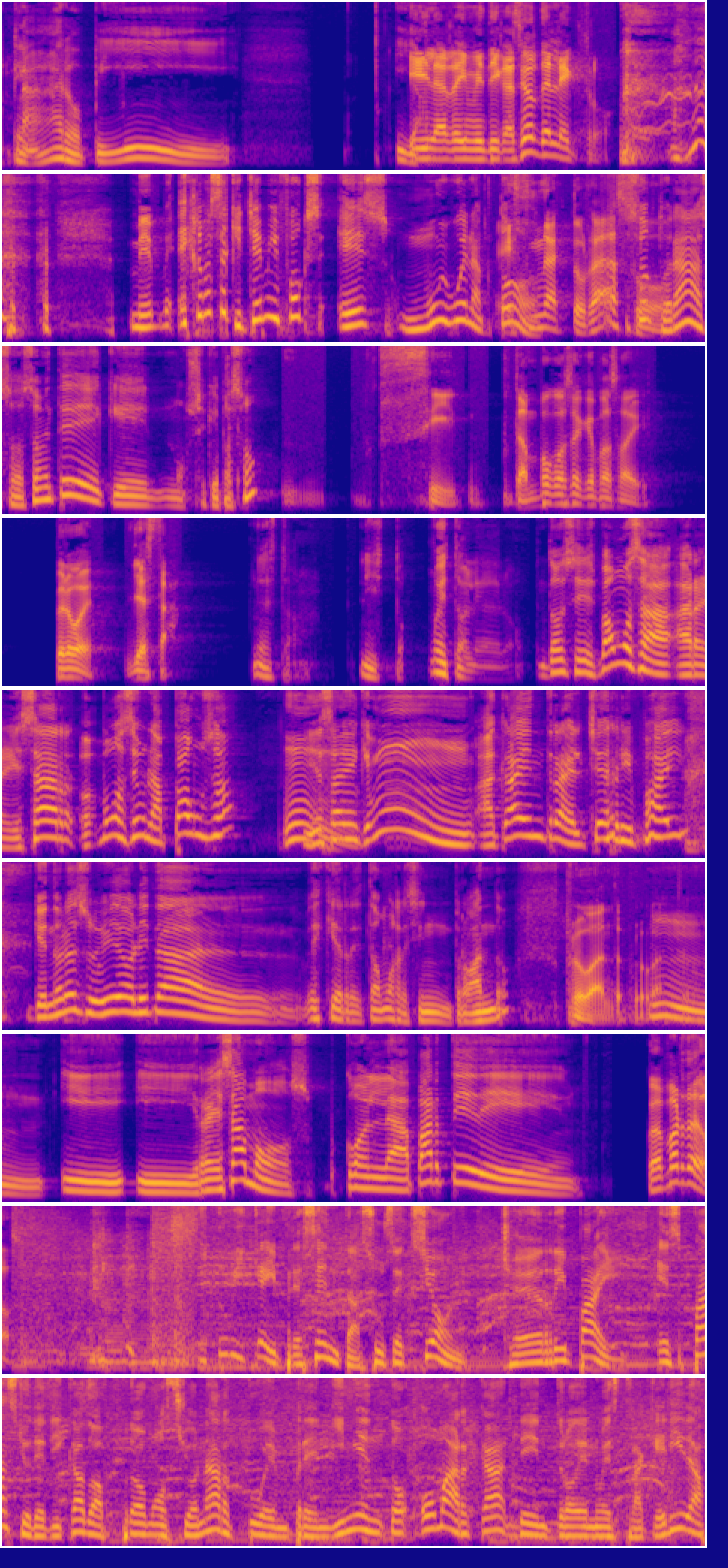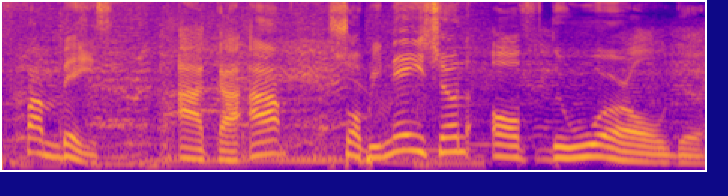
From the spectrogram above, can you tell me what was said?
claro, pi. Y. Y la reivindicación de Electro. Me- me- es que pasa que Jamie Foxx es muy buen actor. Es un actorazo. Es un actorazo, solamente de que no sé qué pasó. Sí, tampoco sé qué pasó ahí. Pero bueno, ya está. Ya está. Listo. Esto alegro. Entonces, vamos a, a regresar. Vamos a hacer una pausa. Y ya Mm. saben que mm, acá entra el Cherry Pie, que no lo he subido ahorita. al- Es que estamos recién probando. Probando, probando. Mm, y, y regresamos con la parte de. Con la parte 2. 2BK presenta su sección Cherry Pie, espacio dedicado a promocionar tu emprendimiento o marca dentro de nuestra querida fanbase, aka Sobination of the World.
